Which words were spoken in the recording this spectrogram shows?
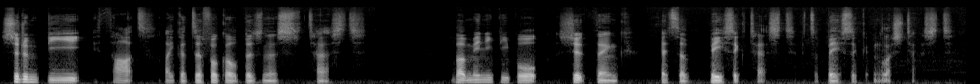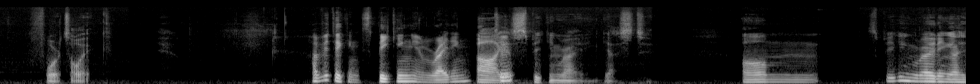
shouldn't be thought like a difficult business test, but many people should think it's a basic test. It's a basic English test for TOEIC. Have you taken speaking and writing? Ah, too? yes, speaking writing, yes. Too. Um, speaking writing, I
